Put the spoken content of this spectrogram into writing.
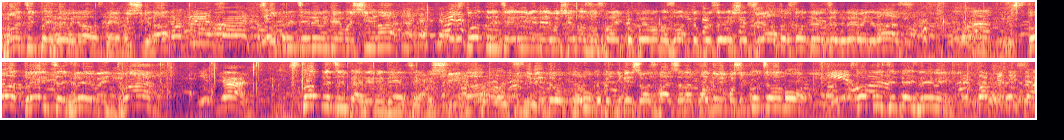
25 гривень раз дає мужчина. 130. 130 гривень дає мужчина. 130 гривень дає мужчина за спайку пива на задку про свято. 130 гривень раз. 130 гривень два. 5. 135 гривень дає цей мужчина. Підніміть руку, руку підніміть, що вас бачили, аплодуємо мужику цьому. 135 гривень. 150.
